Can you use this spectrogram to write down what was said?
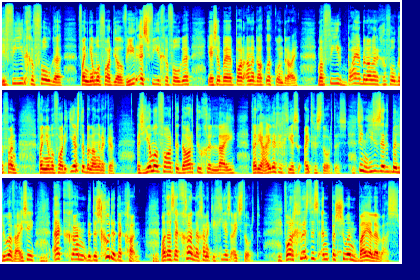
die vier gevolge van hemelvaart deel. Hier is vier gevolge. Jy sou by 'n paar ander dalk ook kon draai. Maar vier baie belangrike gevolge van van hemelvaart. Die eerste belangrike is hemelvaart het daartoe gelei dat die Heilige Gees uitgestort is. sien Jesus het dit beloof. Hy sê ek gaan dit is goed dat ek gaan. Want as ek gaan, dan gaan ek die Gees uitstort. Waar Christus in persoon by hulle was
